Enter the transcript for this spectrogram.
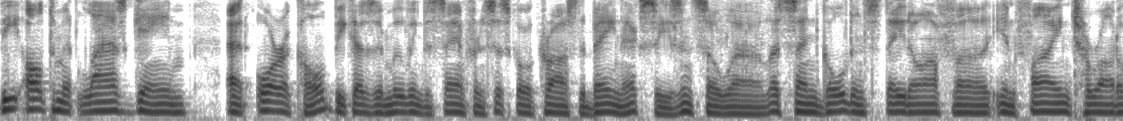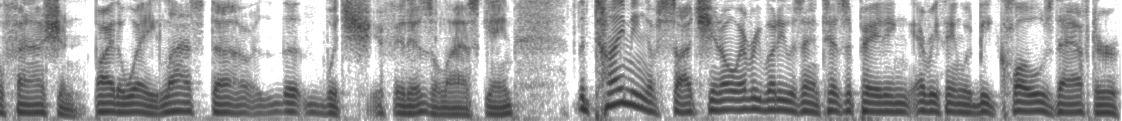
the ultimate last game at Oracle because they're moving to San Francisco across the bay next season. So uh, let's send Golden State off uh, in fine Toronto fashion. By the way, last uh, the which if it is a last game, the timing of such, you know, everybody was anticipating everything would be closed after.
